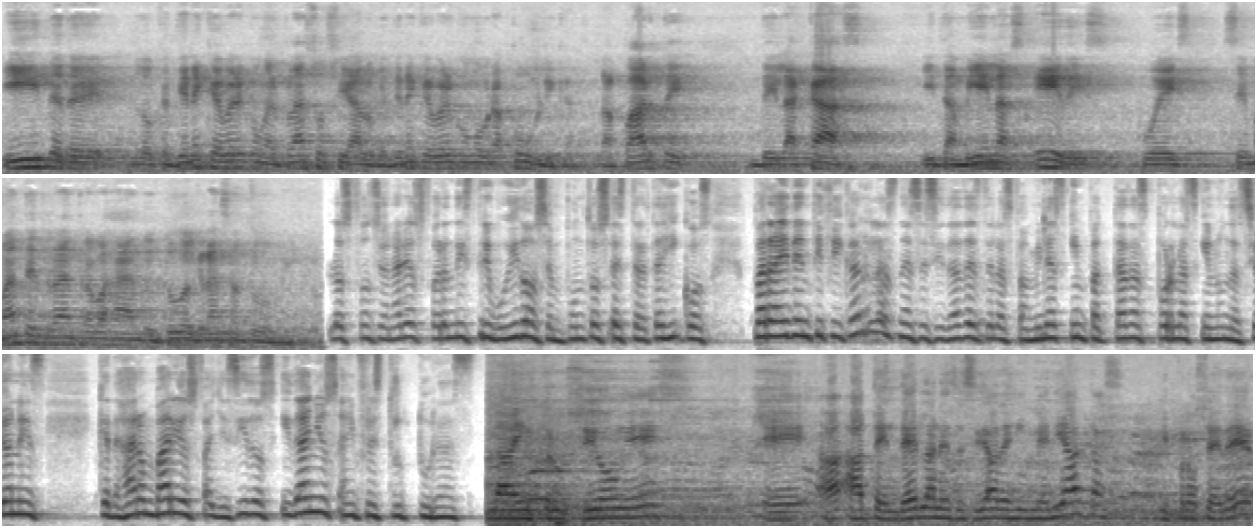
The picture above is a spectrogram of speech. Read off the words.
Y desde lo que tiene que ver con el plan social, lo que tiene que ver con obras públicas, la parte de la CAS y también las EDES, pues se mantendrán trabajando en todo el Gran Santo Domingo. Los funcionarios fueron distribuidos en puntos estratégicos para identificar las necesidades de las familias impactadas por las inundaciones que dejaron varios fallecidos y daños a infraestructuras. La instrucción es eh, atender las necesidades inmediatas y proceder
